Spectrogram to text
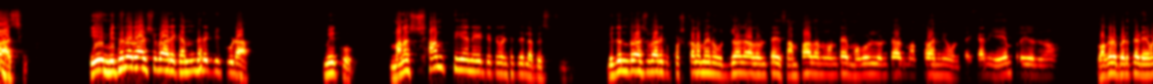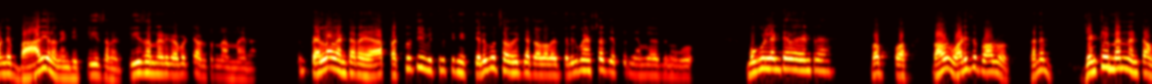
రాశి. ఈ మిథున రాశి వారికి అందరికీ కూడా మీకు మనశ్శాంతి అనేటటువంటిది లభిస్తుంది. మిథున రాశి వారికి పుష్కలమైన ఉద్యోగాలు ఉంటాయి సంపాదనలు ఉంటాయి మొగుళ్ళు ఉంటారు మొత్తం అన్నీ ఉంటాయి. కానీ ఏం ప్రయోజనం? ఒకడు పెడతాడు ఏమంటే భార్య అనండి ప్లీజ్ అన్నాడు. ప్లీజ్ అన్నాడు కాబట్టి అంటున్నాను నాయన. పిల్లలు అంటారయ్యా ప్రకృతి వికృతిని తెలుగు చదువుగా చదవలేదు తెలుగు మాస్టర్ చెప్పింది ఏం లేదు నువ్వు. మొగుళ్ళు అంటే ఏంట్రా problem what is the problem దాన్ని జెంటిల్మెన్ అంటాం.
